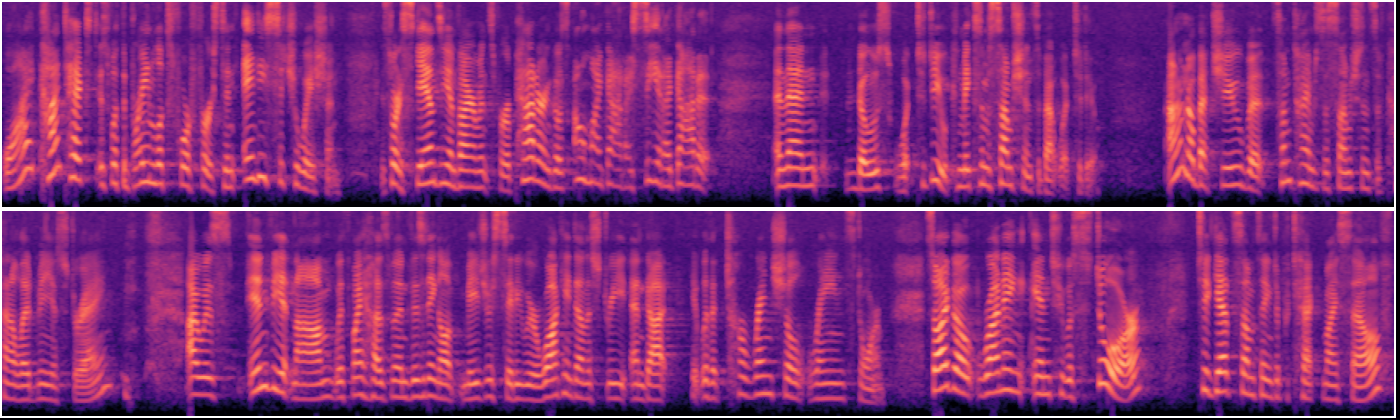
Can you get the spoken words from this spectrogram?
Why? Context is what the brain looks for first in any situation. It sort of scans the environments for a pattern goes, oh my God, I see it, I got it. And then knows what to do. It can make some assumptions about what to do. I don't know about you, but sometimes assumptions have kind of led me astray. I was in Vietnam with my husband visiting a major city. We were walking down the street and got hit with a torrential rainstorm. So I go running into a store to get something to protect myself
